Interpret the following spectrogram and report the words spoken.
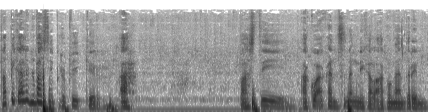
Tapi kalian pasti berpikir ah pasti aku akan seneng nih kalau aku nganterin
